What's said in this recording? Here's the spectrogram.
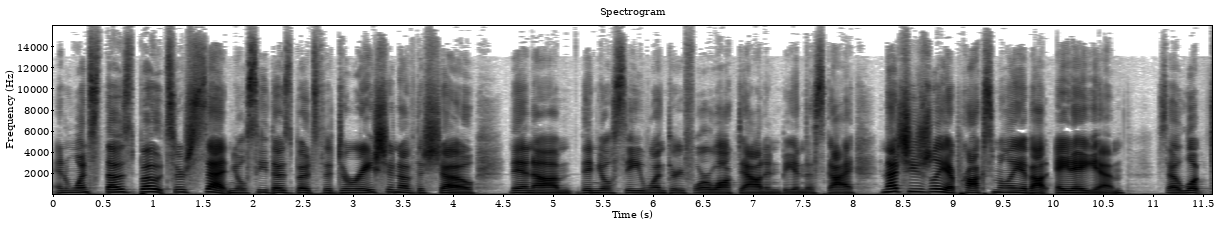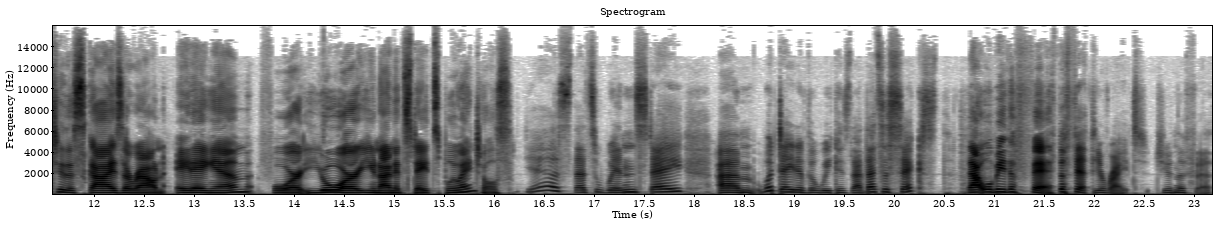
And once those boats are set, and you'll see those boats the duration of the show, then um, then you'll see one through four walk down and be in the sky. And that's usually approximately about 8 a.m. So look to the skies around 8 a.m. for your United States Blue Angels. Yes, that's Wednesday. Um, what date of the week is that? That's the sixth, That will be the fifth. the fifth. You're right, June the fifth.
